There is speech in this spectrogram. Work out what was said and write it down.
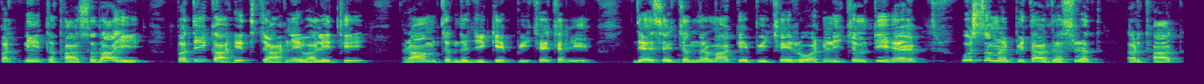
पत्नी तथा सदा ही पति का हित चाहने वाली थी। रामचंद्र जी के पीछे चली। जैसे चंद्रमा के पीछे रोहिणी चलती है, उस समय पिता दशरथ, अर्थात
